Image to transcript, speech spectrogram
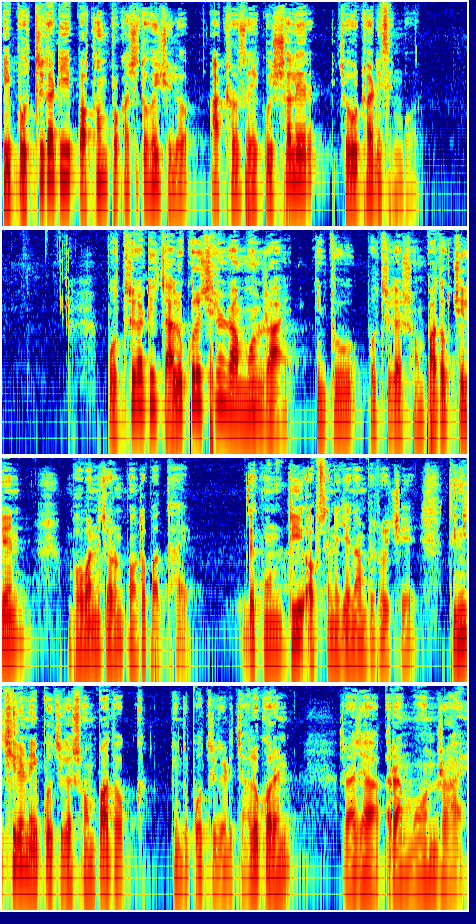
এই পত্রিকাটি প্রথম প্রকাশিত হয়েছিল আঠারোশো একুশ সালের চৌঠা ডিসেম্বর। পত্রিকাটি চালু করেছিলেন রামমোহন রায়, কিন্তু পত্রিকার সম্পাদক ছিলেন ভবানীচরণ বন্দ্যোপাধ্যায়। দেখুন, ডি অপশানে যে নামটি রয়েছে, তিনি ছিলেন এই পত্রিকার সম্পাদক, কিন্তু পত্রিকাটি চালু করেন রাজা রামমোহন রায়।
